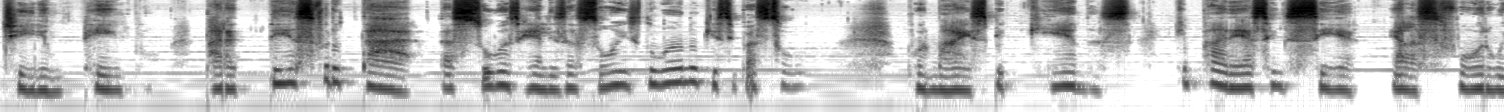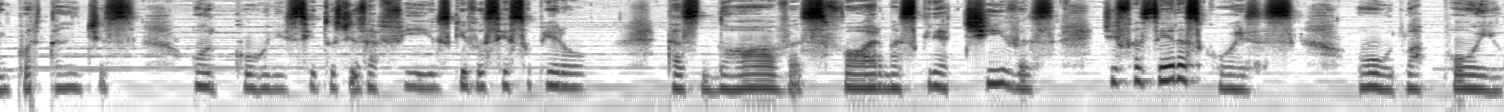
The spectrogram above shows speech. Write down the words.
Tire um tempo para desfrutar das suas realizações do ano que se passou. Por mais pequenas que parecem ser, elas foram importantes. Orgulhe-se dos desafios que você superou, das novas formas criativas de fazer as coisas ou do apoio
